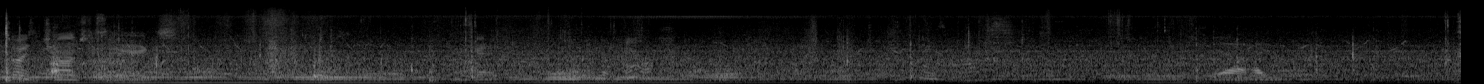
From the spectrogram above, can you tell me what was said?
It's always a challenge to see eggs. Okay. Yeah, I, Yeah. That is practice. We'll set up here. First one. Beep beep beep beep. Yeah.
